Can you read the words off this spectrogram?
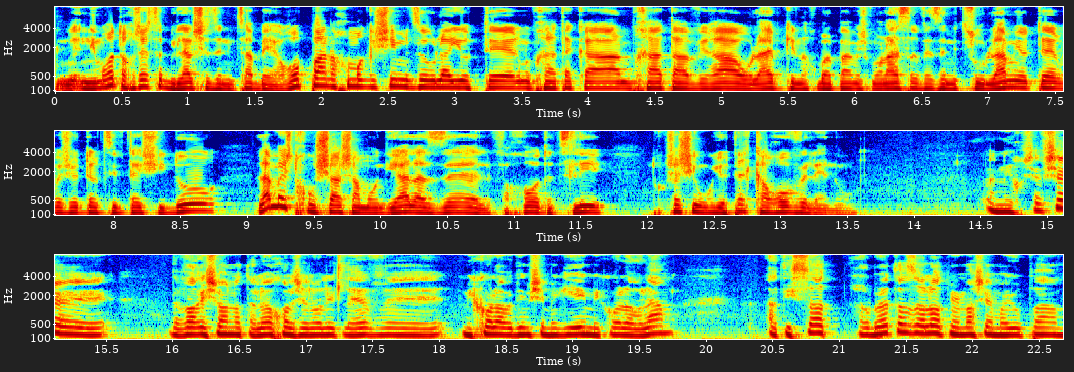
נמרוד, אתה חושב שזה בגלל שזה נמצא באירופה, אנחנו מרגישים את זה אולי יותר מבחינת הקהל, מבחינת האווירה, אולי כי אנחנו ב-2018 וזה מצולם יותר ויש יותר צוותי שידור? למה יש תחושה שהמונדיאל הזה, לפחות אצלי, תחושה שהוא יותר קרוב אלינו? אני חושב שדבר ראשון אתה לא יכול שלא להתלהב אה, מכל האוהדים שמגיעים מכל העולם. הטיסות הרבה יותר זולות ממה שהם היו פעם,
